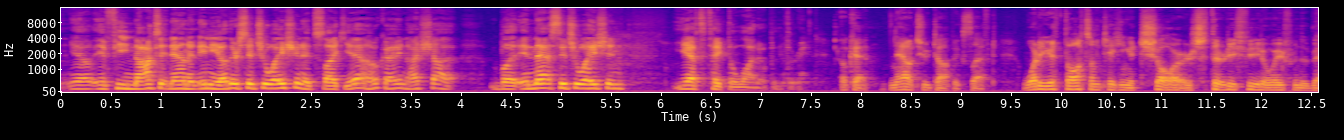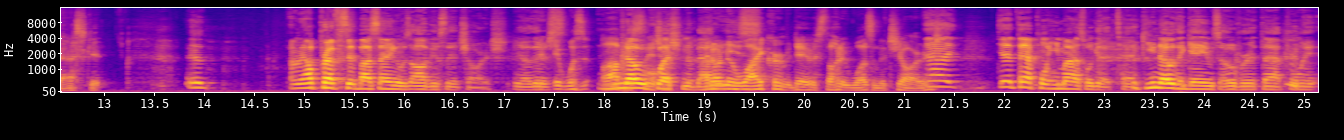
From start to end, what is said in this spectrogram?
You know, if he knocks it down in any other situation, it's like, yeah, okay, nice shot. But in that situation, you have to take the wide open three. Okay, now two topics left. What are your thoughts on taking a charge 30 feet away from the basket? It, I mean, I'll preface it by saying it was obviously a charge. You know, there's It was no question about it. I don't know He's- why Kermit Davis thought it wasn't a charge. Uh, at that point, you might as well get a tech. You know the game's over at that point.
